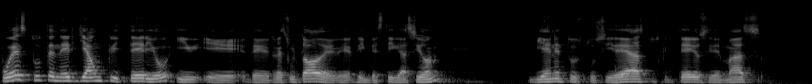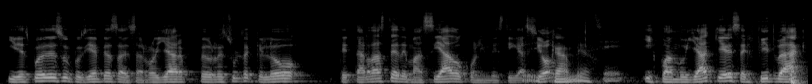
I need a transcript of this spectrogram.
puedes tú tener ya un criterio y, eh, de resultado de, de- de investigación, vienen tus, tus ideas, tus criterios y demás, y después de eso pues ya empiezas a desarrollar, pero resulta que luego te tardaste demasiado con la Y investigación cambia. Sí. y cuando ya quieres el feedback,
